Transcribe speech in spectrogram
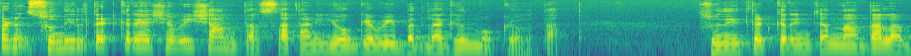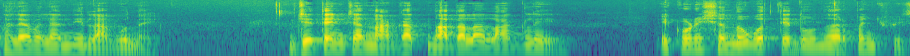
पण सुनील तटकरे अशावेळी शांत असतात आणि योग्य वेळी बदला घेऊन मोकळे होतात. सुनील तटकरेंच्या नादाला भल्या भल्यांनी लागू नये. जे त्यांच्या नागात नादाला लागले एकोणीसशे नव्वद ते दोन हजार पंचवीस.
